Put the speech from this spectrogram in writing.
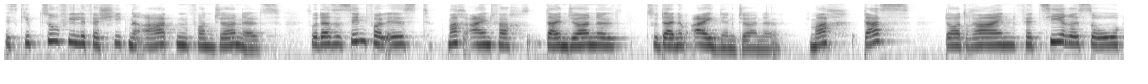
Es gibt so viele verschiedene Arten von Journals, so dass es sinnvoll ist, mach einfach dein Journal zu deinem eigenen Journal. Mach das dort rein, verziere es so,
